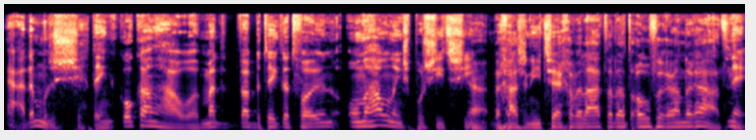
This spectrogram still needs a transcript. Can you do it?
Ja, dan moeten ze zich denk ik ook aan houden. Maar wat betekent dat voor een onderhandelingspositie? Ja, dan gaan ze niet zeggen, we laten dat over aan de raad. Nee.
